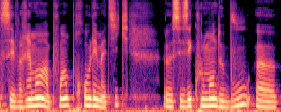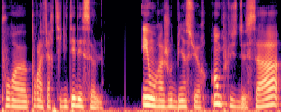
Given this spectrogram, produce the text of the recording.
C'est vraiment un point problématique, euh, ces écoulements de boue euh, pour, euh, pour la fertilité des sols. Et on rajoute bien sûr en plus de ça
